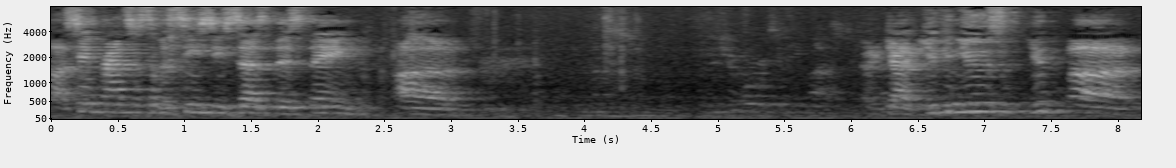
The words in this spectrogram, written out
uh, St. Francis of Assisi says this thing. Uh, you can use you uh,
